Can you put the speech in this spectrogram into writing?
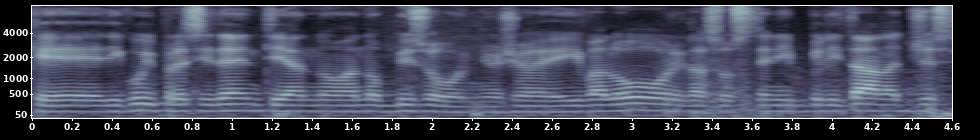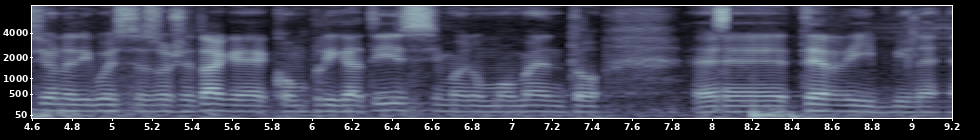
che- di cui i presidenti hanno, hanno bisogno, cioè i valori, la sostenibilità, la gestione di queste società che è complicatissimo in un momento eh, terribile.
